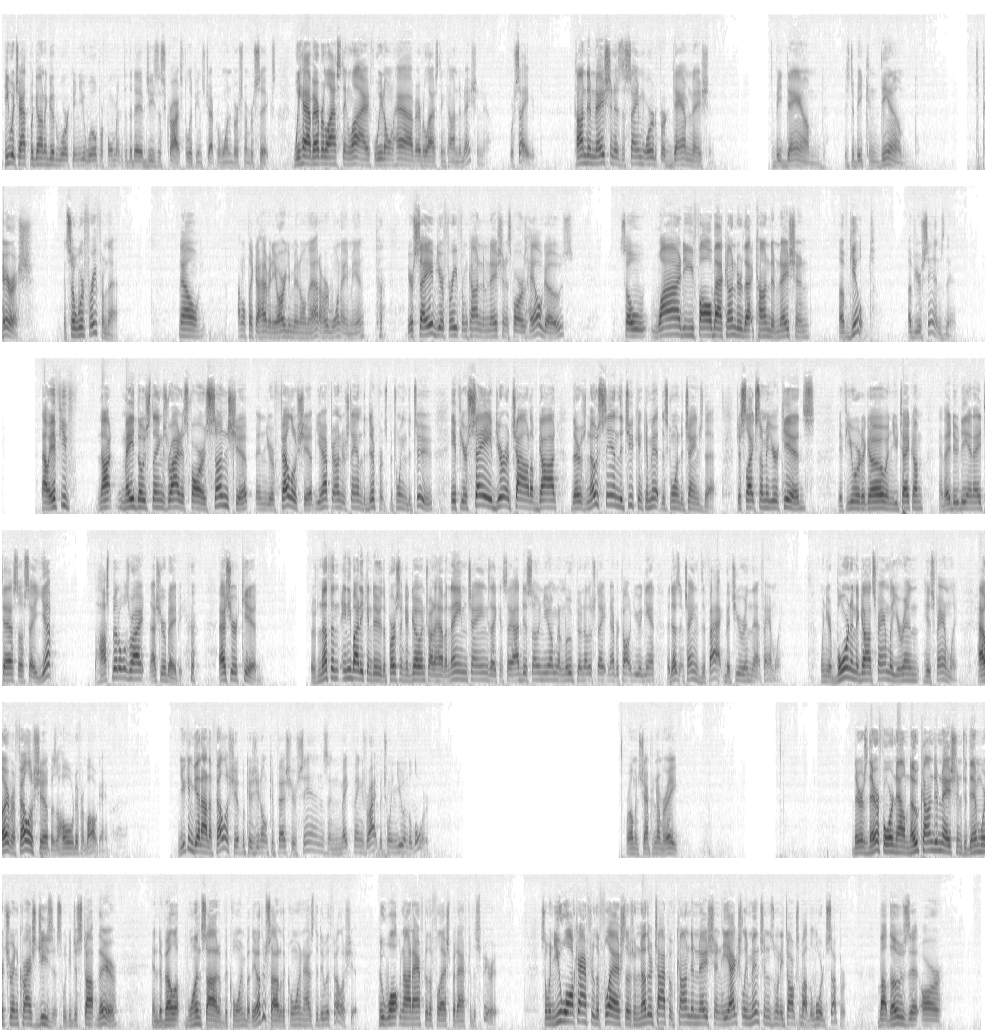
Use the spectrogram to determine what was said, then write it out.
He which hath begun a good work in you will perform it unto the day of Jesus Christ. Philippians chapter 1, verse number 6. We have everlasting life. We don't have everlasting condemnation now. We're saved. Condemnation is the same word for damnation. To be damned is to be condemned, to perish. And so we're free from that. Now, I don't think I have any argument on that. I heard one amen. you're saved, you're free from condemnation as far as hell goes. So, why do you fall back under that condemnation of guilt of your sins then? Now, if you've not made those things right as far as sonship and your fellowship, you have to understand the difference between the two. If you're saved, you're a child of God. There's no sin that you can commit that's going to change that. Just like some of your kids, if you were to go and you take them and they do DNA tests, they'll say, Yep, the hospital was right. That's your baby. that's your kid. There's nothing anybody can do. The person can go and try to have a name change. They can say, I disown you. I'm going to move to another state, never talk to you again. It doesn't change the fact that you're in that family. When you're born into God's family, you're in His family. However, fellowship is a whole different ballgame. You can get out of fellowship because you don't confess your sins and make things right between you and the Lord. Romans chapter number 8. There is therefore now no condemnation to them which are in Christ Jesus. We could just stop there and develop one side of the coin, but the other side of the coin has to do with fellowship. Who walk not after the flesh, but after the Spirit. So when you walk after the flesh, there's another type of condemnation he actually mentions when he talks about the Lord's Supper, about those that are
